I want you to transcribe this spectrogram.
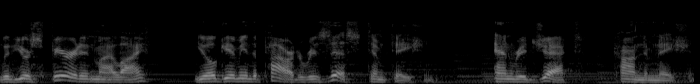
With your spirit in my life, you'll give me the power to resist temptation and reject condemnation.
